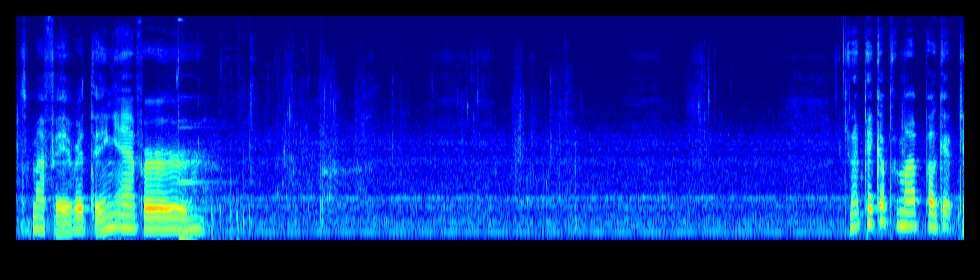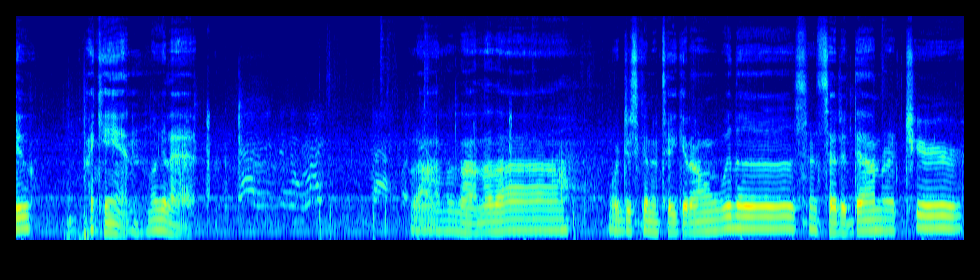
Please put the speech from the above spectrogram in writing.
It's my favorite thing ever. Can I pick up the mop bucket too? I can. Look at that. La la la la la. We're just gonna take it on with us and set it down right here.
